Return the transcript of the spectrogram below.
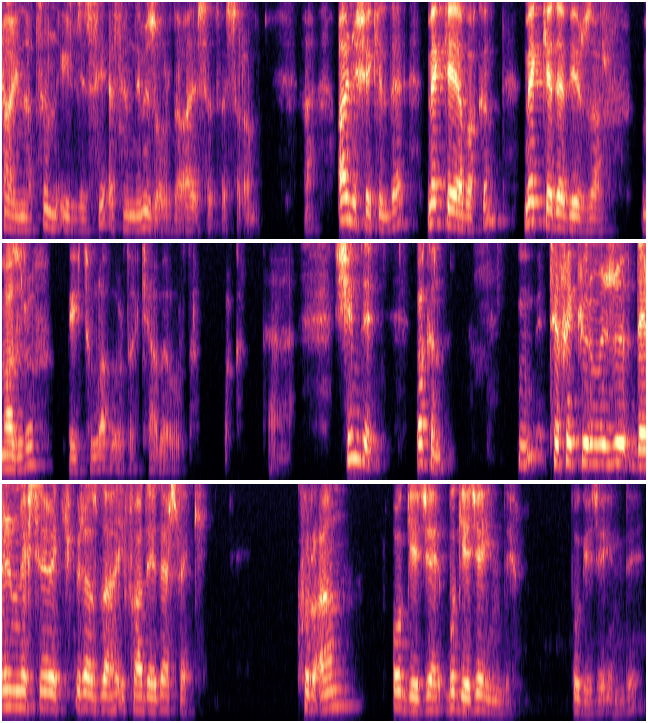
Kainatın ilcisi Efendimiz orada Aleyhisselatü Vesselam. Aynı şekilde Mekke'ye bakın. Mekke'de bir zarf. Mazruf, Beytullah orada, Kabe orada. Bakın. Şimdi bakın tefekkürümüzü derinleştirerek biraz daha ifade edersek Kur'an o gece bu gece indi. Bu gece indi.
